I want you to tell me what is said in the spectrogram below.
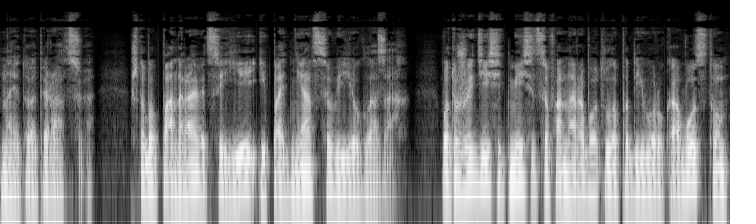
на эту операцию, чтобы понравиться ей и подняться в ее глазах. Вот уже 10 месяцев она работала под его руководством,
